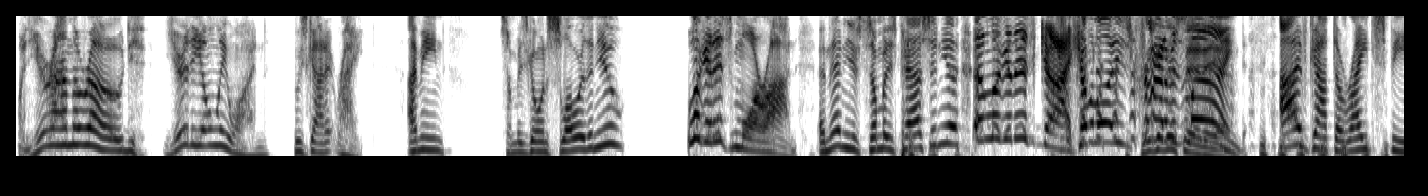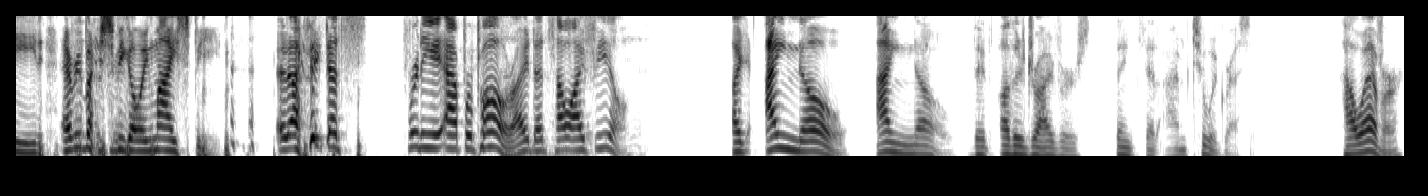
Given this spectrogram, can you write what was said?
when you're on the road, you're the only one who's got it right. I mean, somebody's going slower than you. Look at this moron. And then you somebody's passing you, and look at this guy coming along. He's crying out of his idiot. mind. I've got the right speed. Everybody should be going my speed. And I think that's pretty apropos, right? That's how I feel. Like I know, I know that other drivers think that I'm too aggressive. However,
